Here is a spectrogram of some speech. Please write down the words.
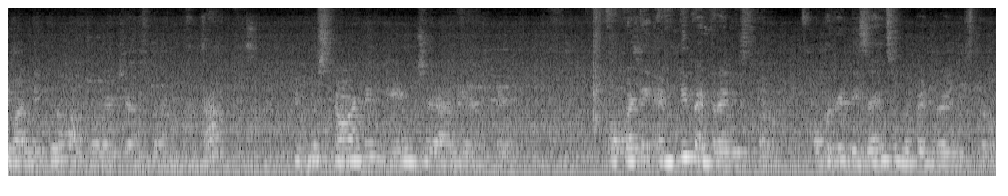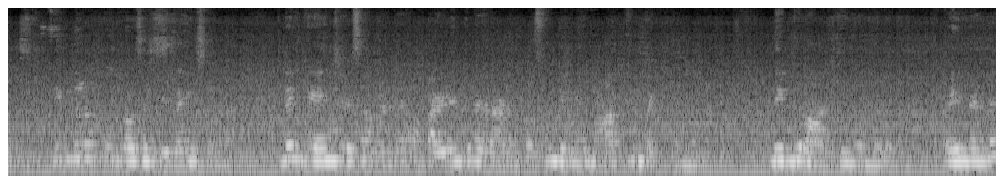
ఇవన్నీ కూడా వాళ్ళు ప్రొవైడ్ చేస్తారనమాట ఇప్పుడు స్టార్టింగ్ ఏం చేయాలి అంటే ఒకటి ఎంటీ పెన్ డ్రైవ్ ఇస్తారు ఒకటి డిజైన్స్ ఉన్న పెన్ డ్రైవ్ ఇస్తారు. ఇందులో టూ థౌసండ్ డిజైన్స్ ఉన్నాయి. దీనికి ఏం చేసామంటే ఒక ఐడెంటిఫై రావడం కోసం దీన్ని మార్కింగ్ పెట్టుకున్నాం. దీనికి మార్కింగ్ ఉండదు. ఏంటంటే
